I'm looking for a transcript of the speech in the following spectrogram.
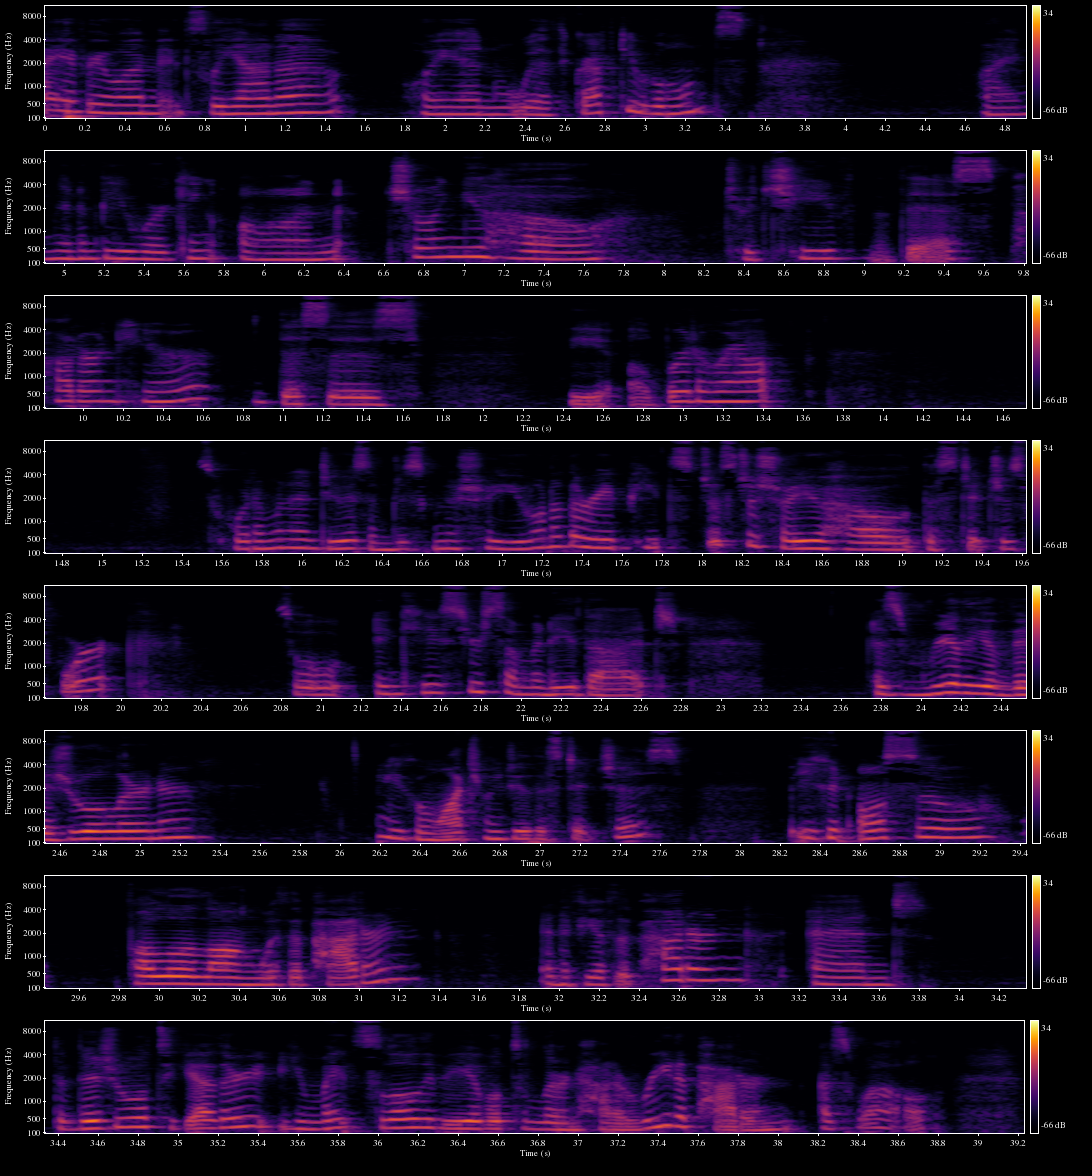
Hi everyone, it's Liana Hoyen with Crafty Bones. I'm going to be working on showing you how to achieve this pattern here. This is the Alberta wrap. So what I'm going to do is I'm just going to show you one of the repeats just to show you how the stitches work. So in case you're somebody that is really a visual learner, you can watch me do the stitches, but you can also follow along with a pattern. And if you have the pattern and the visual together, you might slowly be able to learn how to read a pattern as well.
